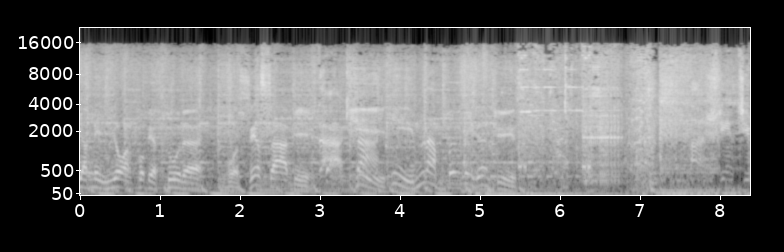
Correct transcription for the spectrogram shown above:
E a melhor cobertura, você sabe, tá aqui, tá aqui na Bandeirantes. A gente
